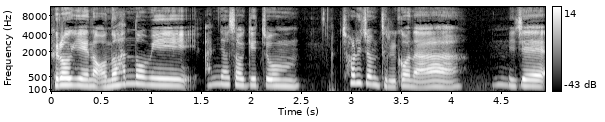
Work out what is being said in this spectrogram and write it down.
그러기에는 어느 한 놈이 한 녀석이 좀 철이 좀 들거나 음. 이제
